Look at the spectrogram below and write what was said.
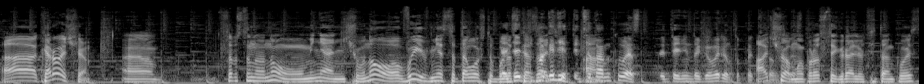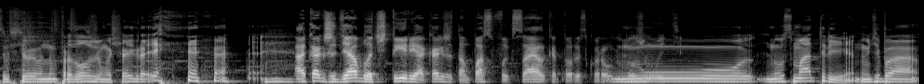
А, короче, а, собственно, ну, у меня ничего нового. Вы вместо того, чтобы тебе- рассказать... Погоди, ты А, Титан Квест. Ты, ты не договорил ты про А Titan что, Quest. мы просто играли в Титан Квест, и все, ну, продолжим еще играть. А как же Diablo 4, а как же там Pass of Exile, который скоро должен выйти? Ну, ну, смотри, ну, типа,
